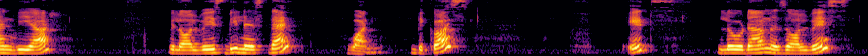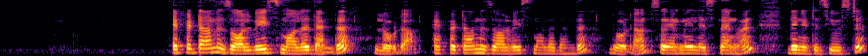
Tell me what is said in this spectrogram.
and VR will always be less than 1 because its arm is always arm is always smaller than the load arm. Arm is always smaller than the load arm. So MA less than 1 then it is used to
